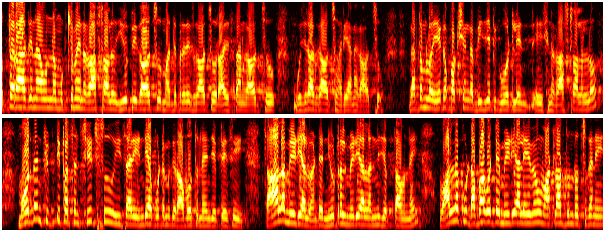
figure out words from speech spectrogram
ఉత్తరాదిన ఉన్న ముఖ్యమైన రాష్ట్రాలు యూపీ కావచ్చు మధ్యప్రదేశ్ కావచ్చు రాజస్థాన్ కావచ్చు గుజరాత్ కావచ్చు హర్యానా కావచ్చు. గతంలో ఏకపక్షంగా బీజేపీకి ఓట్లు వేసిన రాష్ట్రాలలో more than fifty percent seats ఈసారి ఇండియా కూటమికి రాబోతున్నాయని చెప్పేసి చాలా మీడియాలు అంటే న్యూట్రల్ మీడియాలు అన్నీ చెప్తా ఉన్నాయి. వాళ్ళకు డబ్బా కొట్టే మీడియాలు ఏమేమో మాట్లాడుతుండొచ్చు కానీ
